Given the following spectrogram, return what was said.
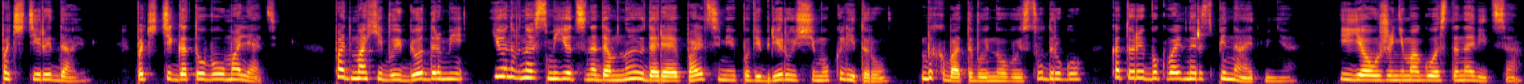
Почти рыдаю. Почти готова умолять. Подмахиваю бедрами и он вновь смеется надо мной, ударяя пальцами по вибрирующему клитору. Выхватываю новую судорогу, которая буквально распинает меня. И я уже не могу остановиться.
